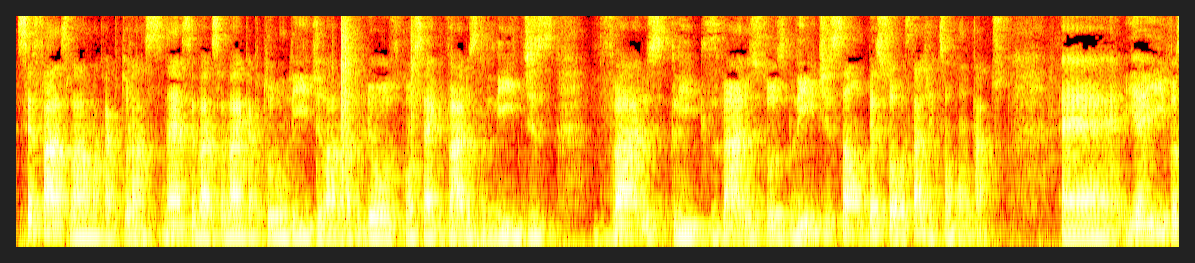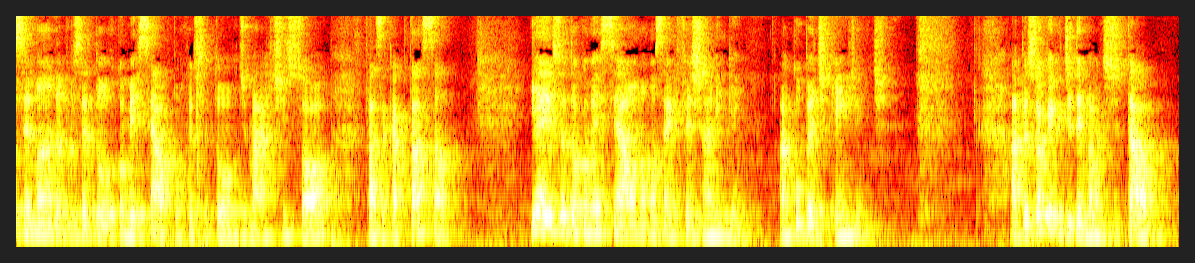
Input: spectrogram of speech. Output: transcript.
Você faz lá uma capturação, né? Você vai, você vai captura um lead lá maravilhoso, consegue vários leads, vários cliques, vários seus leads são pessoas, tá, gente? São contatos. É, e aí você manda para o setor comercial, porque o setor de marketing só faz a captação. E aí o setor comercial não consegue fechar ninguém. A culpa é de quem, gente? A pessoa que acredita em marketing digital,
